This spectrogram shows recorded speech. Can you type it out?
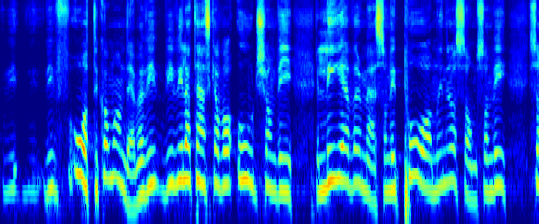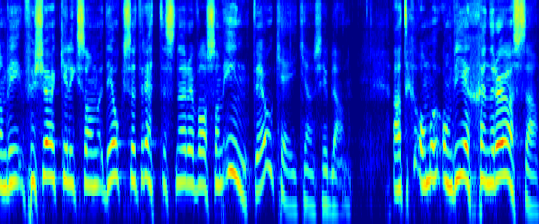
Vi, vi får återkomma om det, men vi, vi, vill att det här ska vara ord som vi lever med, som vi påminner oss om, som vi, som vi försöker liksom, det är också ett rättesnöre vad som inte är okej okay, kanske ibland. Att om, om vi är generösa,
